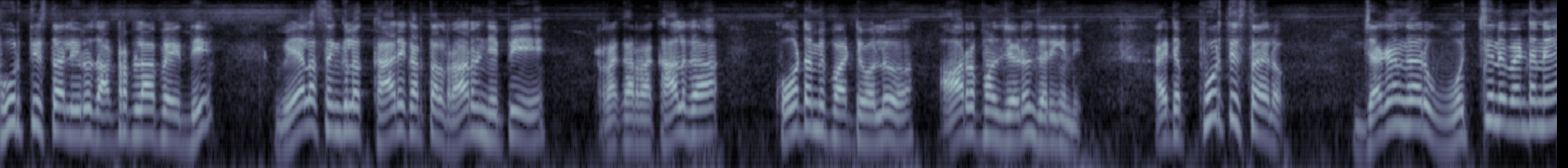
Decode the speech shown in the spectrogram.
పూర్తి స్థాయి ఈరోజు అటర్ ఫ్లాప్ అయింది వేల సంఖ్యలో కార్యకర్తలు రారని చెప్పి రకరకాలుగా కూటమి పార్టీ వాళ్ళు ఆరోపణలు చేయడం జరిగింది. అయితే పూర్తి స్థాయిలో జగన్ గారు వచ్చిన వెంటనే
